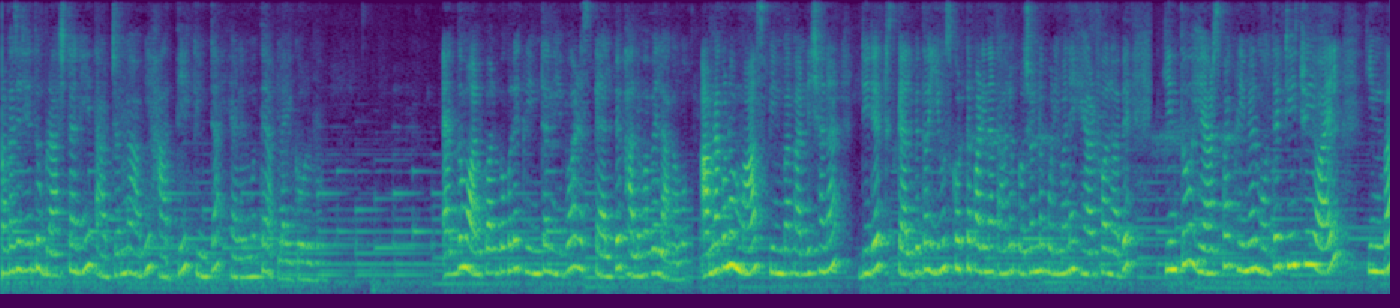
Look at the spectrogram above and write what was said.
আমার কাছে যেহেতু ব্রাশটা নেই, তার জন্য আমি হাত দিয়ে ক্রিমটা হেয়ারের মধ্যে অ্যাপ্লাই করব। একদম অল্প অল্প করে ক্রিমটা নেব আর স্ক্যাল্পে ভালোভাবে লাগাবো। আমরা কোনো মাস্ক কিংবা কন্ডিশনার ডিরেক্ট স্ক্যাল্পে তো ইউজ করতে পারি না, তাহলে প্রচণ্ড পরিমাণে হেয়ার ফল হবে। কিন্তু হেয়ার স্পা ক্রিমের মধ্যে টি ট্রি অয়েল কিংবা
